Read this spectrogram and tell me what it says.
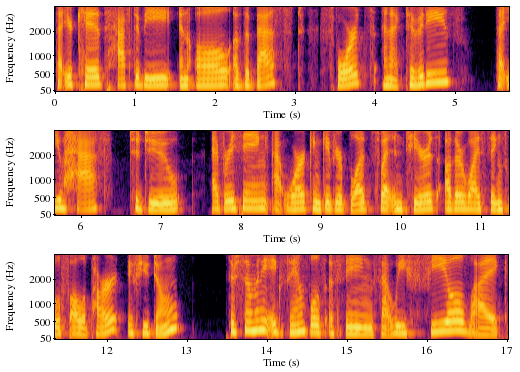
that your kids have to be in all of the best sports and activities, that you have to do everything at work and give your blood, sweat, and tears. Otherwise, things will fall apart if you don't. There's so many examples of things that we feel like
